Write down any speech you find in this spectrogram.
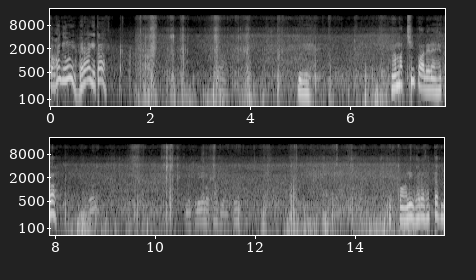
कहाँ गए हरा गए का ये यहाँ मच्छी पाले रहे हैं का तो पानी भरा है तब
